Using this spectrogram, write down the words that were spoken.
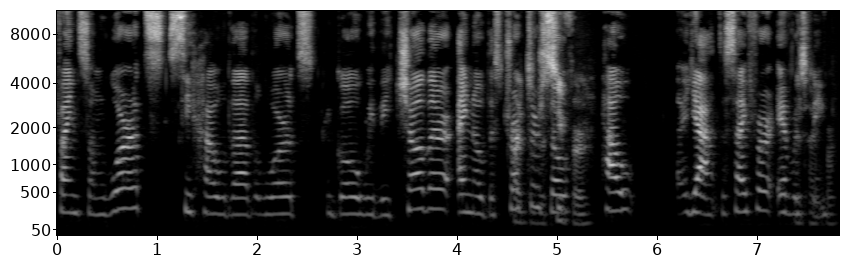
find some words see how that words go with each other i know the structure so how yeah decipher everything decipher.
